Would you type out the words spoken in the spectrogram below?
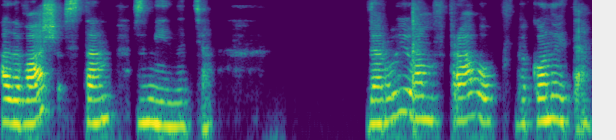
але ваш стан зміниться. Дарую вам вправу, виконуйте.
